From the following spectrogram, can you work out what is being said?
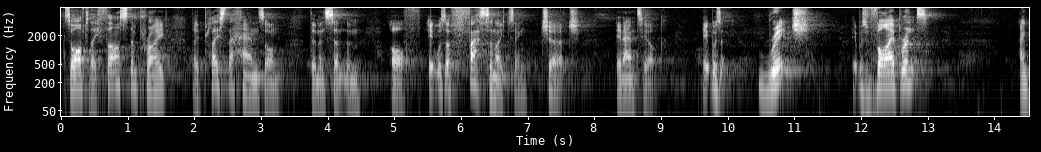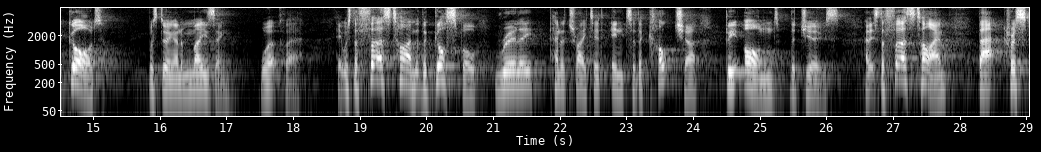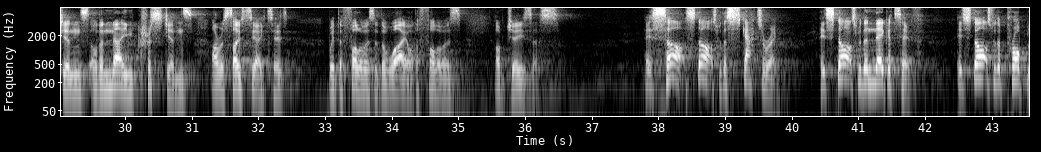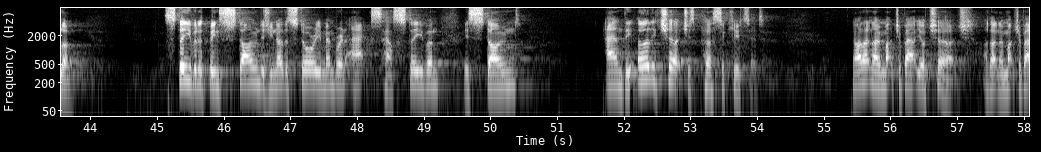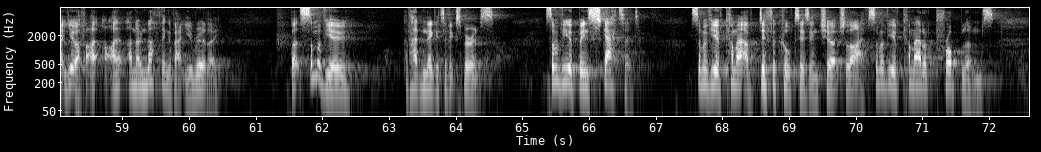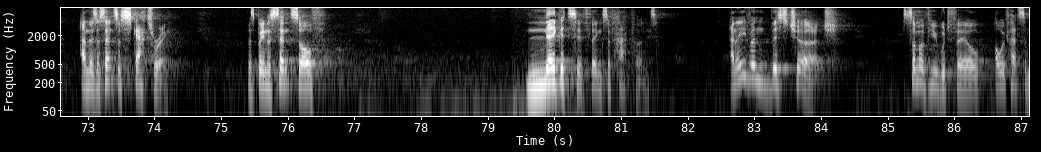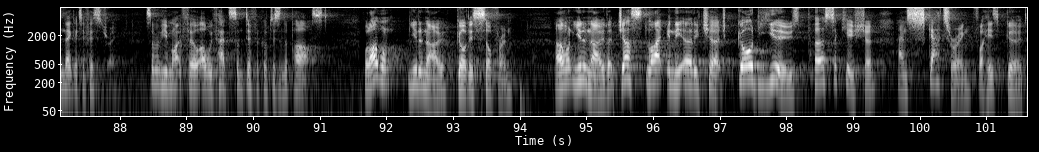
So after they fasted and prayed, they placed their hands on them and sent them off. It was a fascinating church in Antioch. It was rich, it was vibrant, and God was doing an amazing work there. It was the first time that the gospel really penetrated into the culture beyond the Jews. And it's the first time that Christians, or the name Christians, are associated with the followers of the way or the followers of Jesus. It start, starts with a scattering, it starts with a negative, it starts with a problem. Stephen had been stoned, as you know the story. Remember in Acts how Stephen is stoned, and the early church is persecuted. Now, I don't know much about your church. I don't know much about you. I, I, I know nothing about you, really. But some of you have had negative experience. Some of you have been scattered. Some of you have come out of difficulties in church life. Some of you have come out of problems. And there's a sense of scattering. There's been a sense of negative things have happened. And even this church some of you would feel, oh, we've had some negative history. Some of you might feel, oh, we've had some difficulties in the past. Well, I want you to know God is sovereign. I want you to know that just like in the early church, God used persecution and scattering for his good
